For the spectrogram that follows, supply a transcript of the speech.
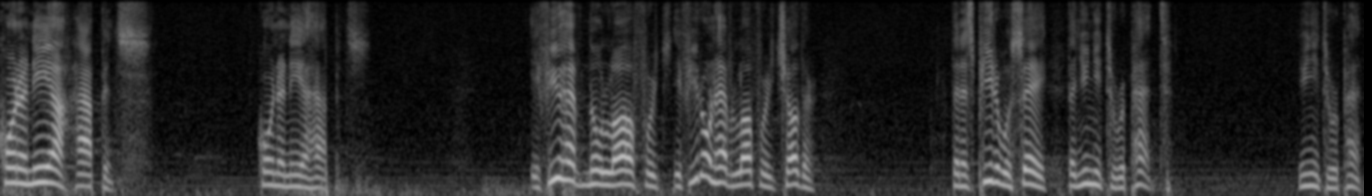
Koinonia happens koinonia happens. If you have no love for, if you don't have love for each other, then as Peter will say, then you need to repent. You need to repent.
